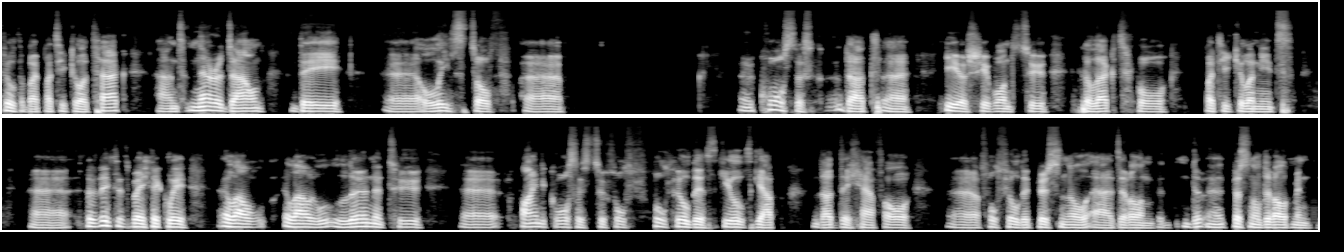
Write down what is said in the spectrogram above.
filter by particular tag and narrow down the uh, list of uh, courses that he or she wants to select for particular needs. Uh, so this is basically allow allow learner to uh, find courses to ful fulfill the skills gap that they have or uh, fulfill the personal development de personal development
